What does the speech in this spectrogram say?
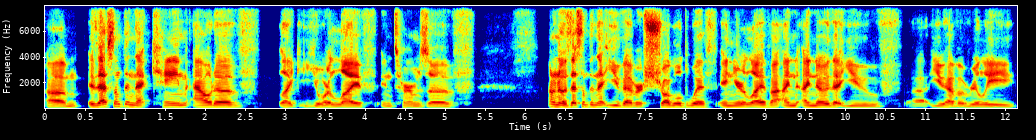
um, is that something that came out of like your life in terms of, I don't know, is that something that you've ever struggled with in your life? I, I know that you've, uh, you have a really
